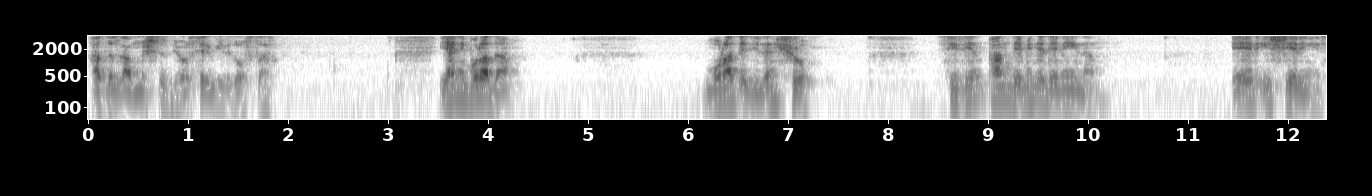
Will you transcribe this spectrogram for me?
hazırlanmıştır diyor sevgili dostlar. Yani burada murad edilen şu. Sizin pandemi nedeniyle eğer iş yeriniz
